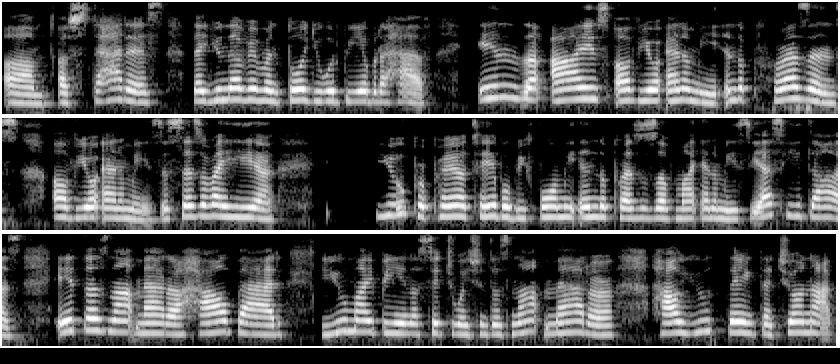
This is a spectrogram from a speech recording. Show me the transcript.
um, a status that you never even thought you would be able to have in the eyes of your enemy, in the presence of your enemies. It says right here. You prepare a table before me in the presence of my enemies. Yes, he does. It does not matter how bad you might be in a situation. It does not matter how you think that you're not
